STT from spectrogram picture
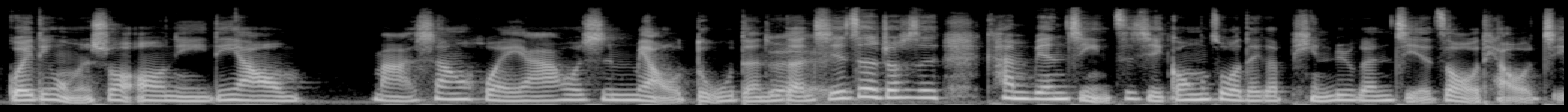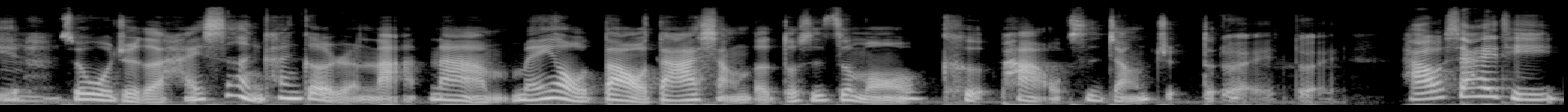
规定我们说哦，你一定要马上回啊，或是秒读等等。其实这就是看编辑自己工作的一个频率跟节奏调节。嗯、所以我觉得还是很看个人啦。那没有到大家想的都是这么可怕，我是这样觉得。对对。好，下一题，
